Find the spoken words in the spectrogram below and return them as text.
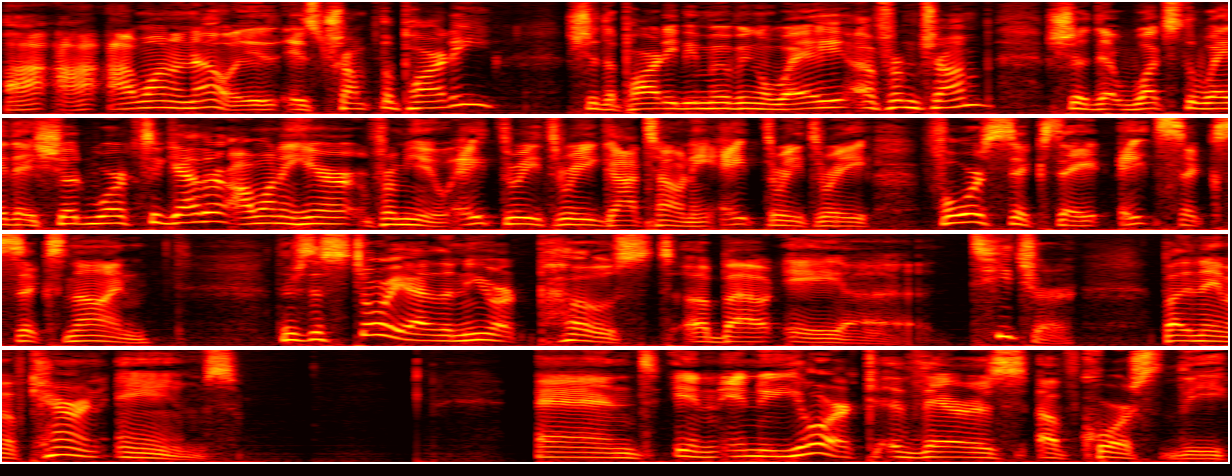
I, I, I want to know is, is, Trump the party? Should the party be moving away uh, from Trump? Should that what's the way they should work together? I want to hear from you. 833 got Tony, 833 468 8669. There's a story out of the New York Post about a uh, teacher by the name of Karen Ames. And in, in New York, there's, of course, the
